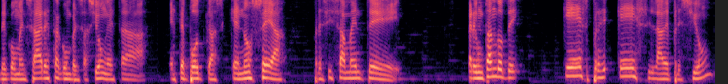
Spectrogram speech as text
de comenzar esta conversación, esta, este podcast, que no sea precisamente preguntándote qué es, qué es la depresión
